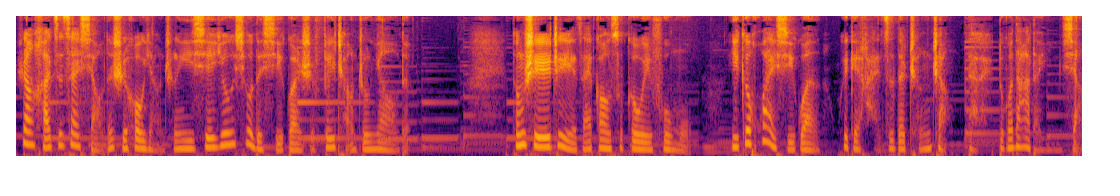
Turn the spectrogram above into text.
让孩子在小的时候养成一些优秀的习惯是非常重要的。同时，这也在告诉各位父母，一个坏习惯会给孩子的成长带来多大的影响。”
